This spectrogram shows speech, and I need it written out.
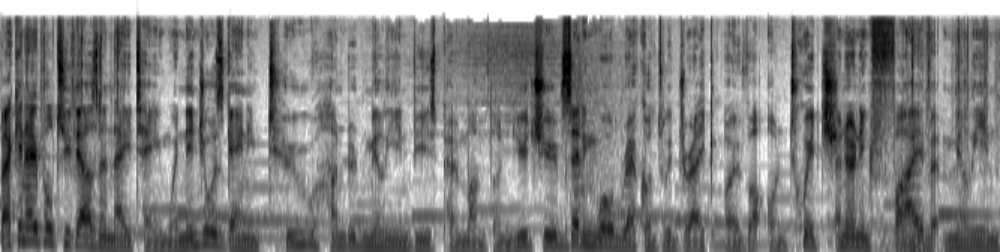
Back in April 2018, when Ninja was gaining 200 million views per month on YouTube, setting world records with Drake over on Twitch, and earning $5 million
